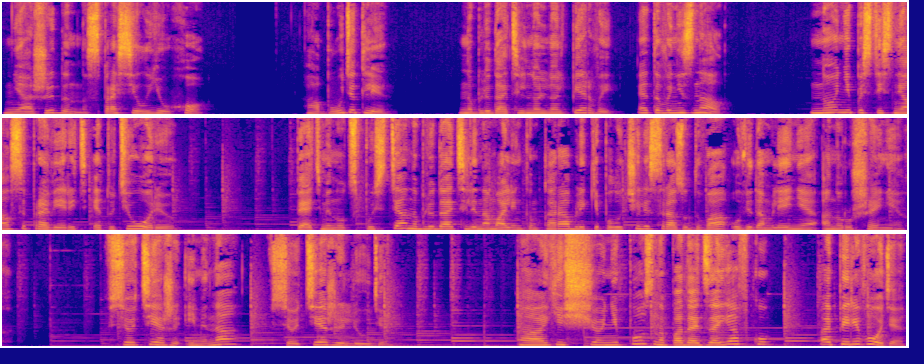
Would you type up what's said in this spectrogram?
неожиданно спросил Юхо. А будет ли? Наблюдатель 001 этого не знал, но не постеснялся проверить эту теорию. Пять минут спустя наблюдатели на маленьком кораблике получили сразу два уведомления о нарушениях. Все те же имена, все те же люди. А еще не поздно подать заявку о переводе,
